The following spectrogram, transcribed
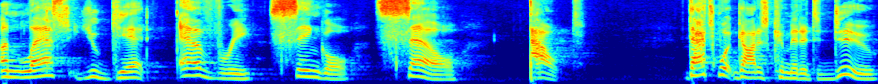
unless you get every single cell out? That's what God is committed to do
